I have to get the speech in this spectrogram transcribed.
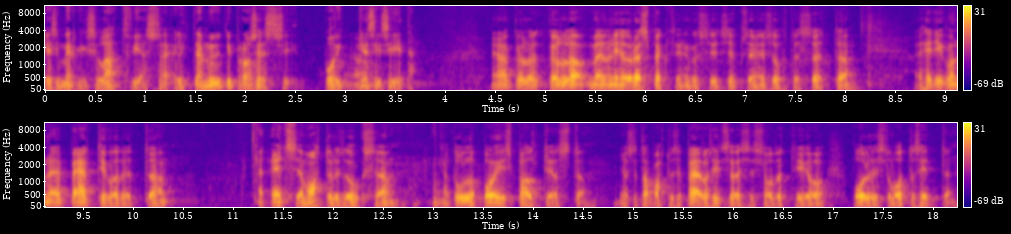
esimerkiksi Latviassa, eli tämä myyntiprosessi poikkesi Joo. siitä. Ja kyllä, kyllä meillä on ihan respekti niin kuin Sipsenin suhteessa, että heti kun ne päättivät, että etsiä mahdollisuuksia tulla pois Baltiasta, ja se tapahtui, se päätös itse asiassa otettiin jo puolitoista vuotta sitten.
